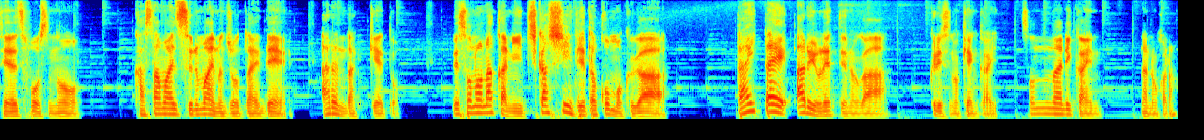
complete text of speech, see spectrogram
Salesforce のカスタマイズする前の状態であるんだっけと。で、その中に近しいデータ項目が大体あるよねっていうのがクリスの見解。そんな理解なのかな？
